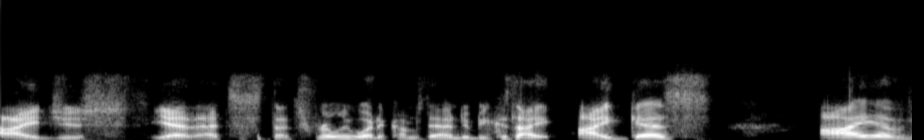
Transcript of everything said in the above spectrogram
I just yeah, that's that's really what it comes down to because I I guess I have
